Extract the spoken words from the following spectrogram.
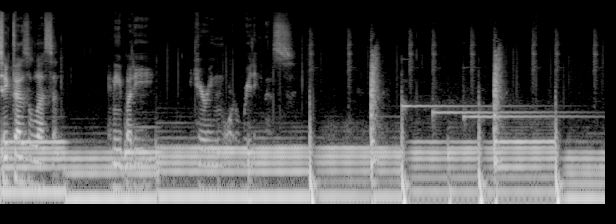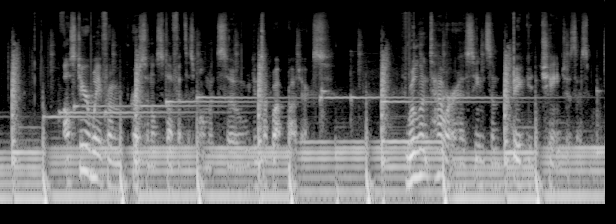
Take that as a lesson, anybody hearing or reading this. I'll steer away from personal stuff at this moment so we can talk about projects. Rulent Tower has seen some big changes this month.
